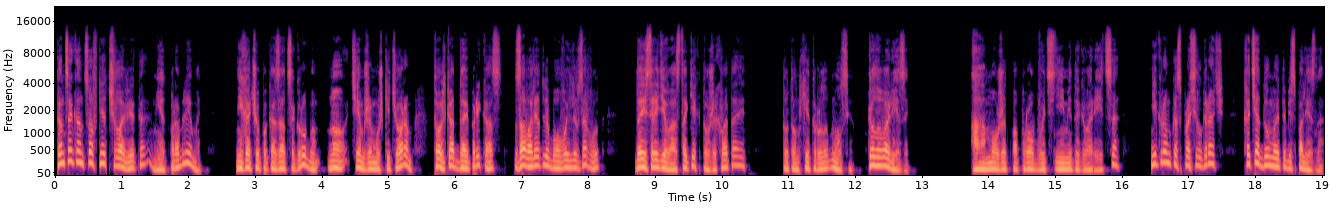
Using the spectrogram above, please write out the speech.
В конце концов, нет человека — нет проблемы. Не хочу показаться грубым, но тем же мушкетерам только отдай приказ, завалят любого или взорвут. Да и среди вас таких тоже хватает. Тут он хитро улыбнулся. Головорезы. «А может, попробовать с ними договориться?» — негромко спросил грач, хотя, думаю, это бесполезно.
